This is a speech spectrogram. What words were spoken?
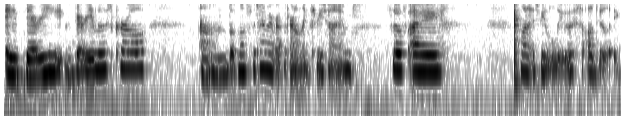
a very, very loose curl. Um, but most of the time I wrap it around like three times. So if I want it to be loose, I'll do like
